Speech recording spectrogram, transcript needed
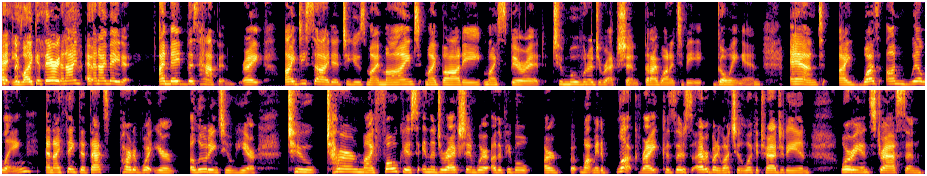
it there. You like it there, and I and I made it. I made this happen, right? I decided to use my mind, my body, my spirit to move in a direction that I wanted to be going in. And I was unwilling. And I think that that's part of what you're alluding to here to turn my focus in the direction where other people are want me to look, right? Because there's everybody wants you to look at tragedy and worry and stress and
